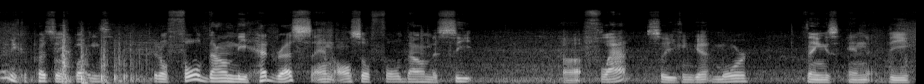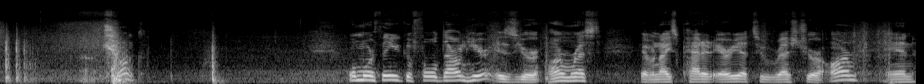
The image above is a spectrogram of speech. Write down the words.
And you can press those buttons. It'll fold down the headrests and also fold down the seat uh, flat so you can get more things in the uh, trunk. One more thing you can fold down here is your armrest. You have a nice padded area to rest your arm and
